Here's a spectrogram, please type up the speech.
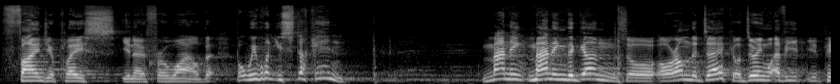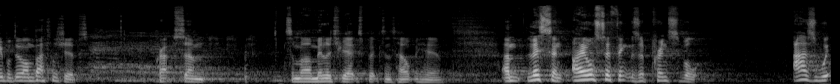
find your place, you know, for a while, but, but we want you stuck in. Manning, manning the guns or, or on the deck or doing whatever you, you, people do on battleships. Perhaps um, some of our military experts can help me here. Um, listen, I also think there's a principle. As we,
